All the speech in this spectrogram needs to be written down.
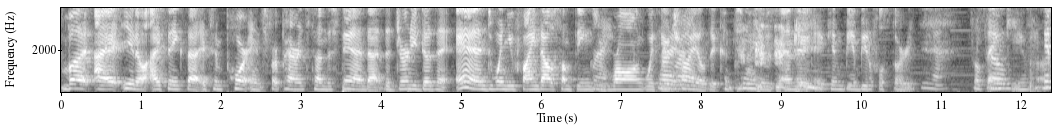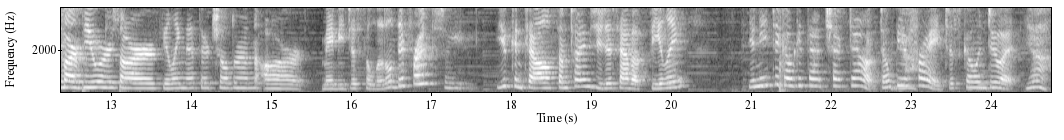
but I, you know, I think that it's important for parents to understand that the journey doesn't end when you find out something's Right. wrong with your child. It continues, and it, it can be a beautiful story. Yeah. So, thank So, you. If our viewers are feeling that their children are maybe just a little different, you can tell sometimes you just have a feeling. You need to go get that checked out. Don't be afraid. Just go and do it. yeah.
